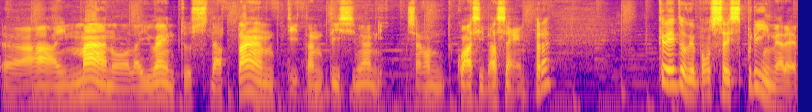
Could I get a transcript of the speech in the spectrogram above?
uh, ha in mano la Juventus da tanti, tantissimi anni, se non quasi da sempre, credo che possa esprimere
